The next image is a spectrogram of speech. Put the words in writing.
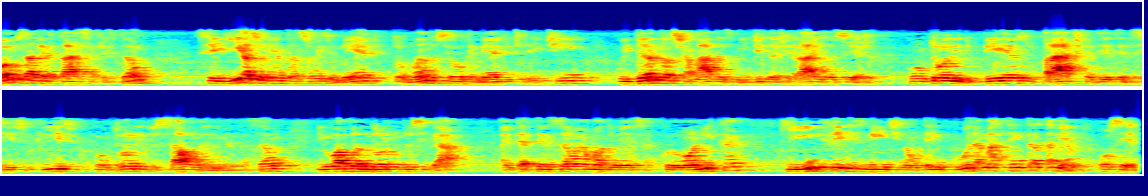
vamos alertar essa questão, seguir as orientações do médico, tomando o seu remédio direitinho, cuidando das chamadas medidas gerais, ou seja, controle do peso, prática de exercício físico, controle do sal na alimentação e o abandono do cigarro. Hipertensão é uma doença crônica que infelizmente não tem cura, mas tem tratamento. Ou seja,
